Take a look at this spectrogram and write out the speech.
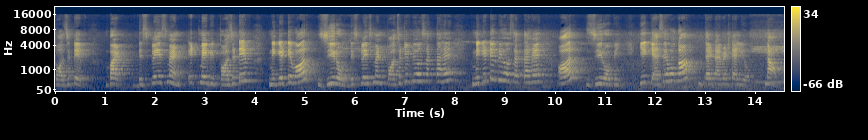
positive but displacement it may be positive negative और ज़ीरो डिस्प्लेसमेंट पॉजिटिव भी हो सकता है निगेटिव भी हो सकता है और ज़ीरो भी। ये कैसे होगा? That I will tell you now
